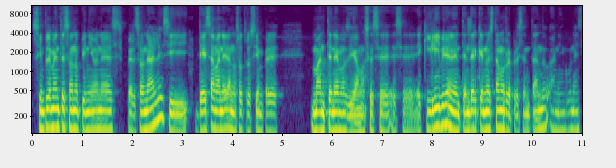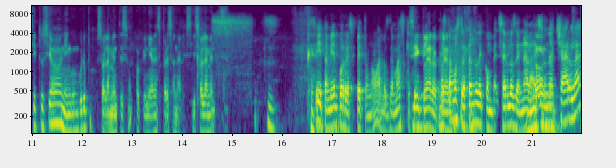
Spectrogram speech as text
Simplemente son opiniones personales y de esa manera nosotros siempre mantenemos, digamos, ese, ese, equilibrio en entender que no estamos representando a ninguna institución, ningún grupo, solamente son opiniones personales y solamente Sí, también por respeto, ¿no? A los demás que sí, claro, no estamos tratando de convencerlos de nada, es una charla,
